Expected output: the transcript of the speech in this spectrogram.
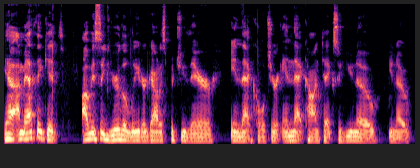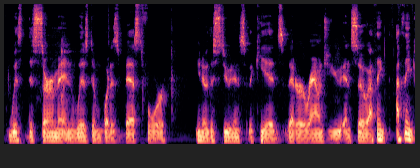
yeah i mean i think it's obviously you're the leader god has put you there in that culture in that context so you know you know with discernment and wisdom what is best for you know the students the kids that are around you. And so i think i think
